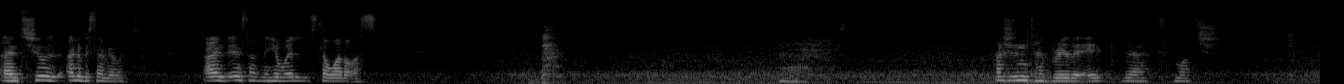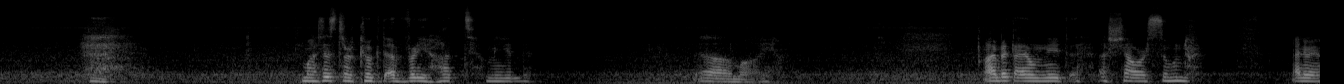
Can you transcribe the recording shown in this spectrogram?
and choose Anubis amulet and instantly he will slow us. I shouldn't have really ate that much. my sister cooked a very hot meal. Oh my. I bet I'll need a shower soon. anyway.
